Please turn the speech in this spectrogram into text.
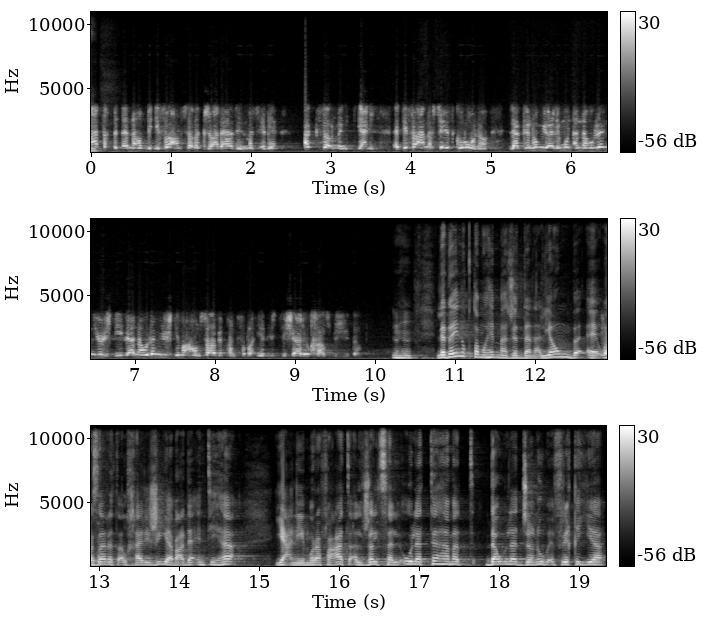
أعتقد أنهم بدفاعهم سيركزوا على هذه المسألة أكثر من يعني الدفاع عن نفسه يذكرونه لكن هم يعلمون أنه لن يجدي لأنه لم يجدي معهم سابقا في الرأي الاستشاري الخاص بالجدار. لدي نقطة مهمة جدا. اليوم وزارة الخارجية بعد انتهاء يعني مرافعات الجلسة الأولى اتهمت دولة جنوب إفريقية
